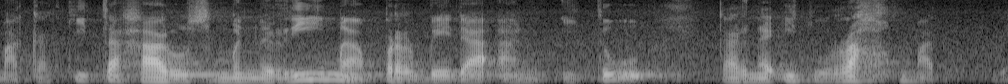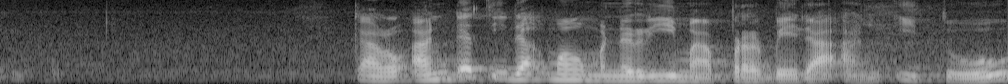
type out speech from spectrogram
Maka kita harus menerima perbedaan itu karena itu rahmat Kalau Anda tidak mau menerima perbedaan itu,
